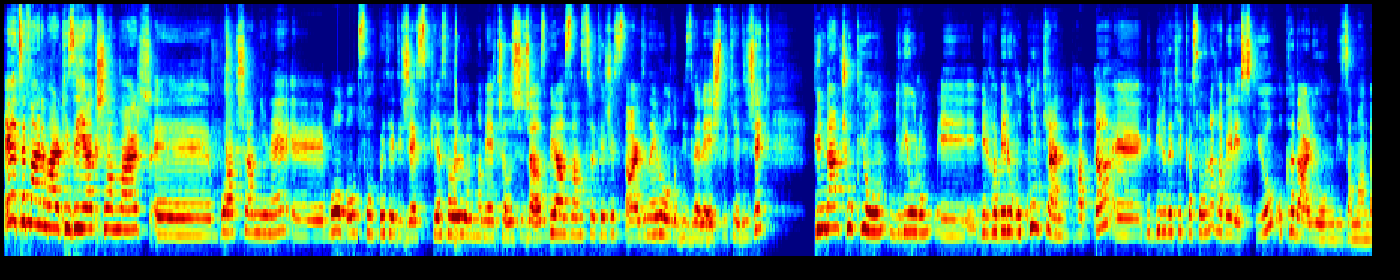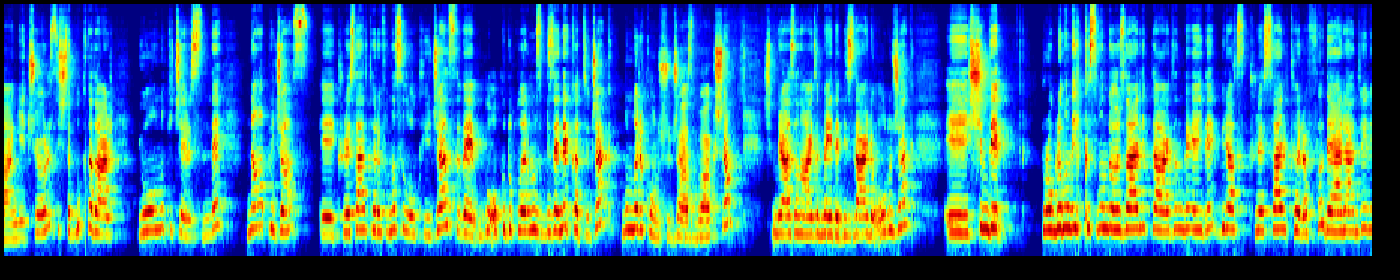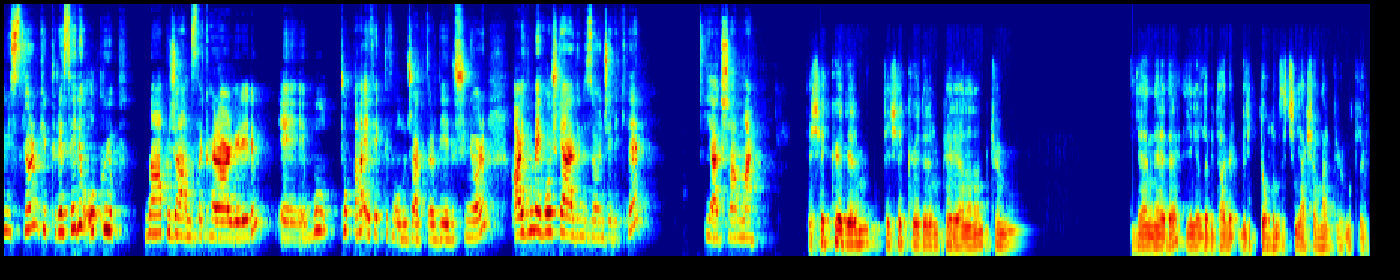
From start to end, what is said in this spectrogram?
Evet efendim herkese iyi akşamlar. Ee, bu akşam yine e, bol bol sohbet edeceğiz. Piyasaları yorumlamaya çalışacağız. Birazdan stratejist Aydın Eroğlu bizlere eşlik edecek. Gündem çok yoğun biliyorum. Ee, bir haberi okurken hatta e, bir, bir dakika sonra haber eskiyor. O kadar yoğun bir zamandan geçiyoruz. İşte bu kadar yoğunluk içerisinde ne yapacağız? Ee, küresel tarafı nasıl okuyacağız ve bu okuduklarımız bize ne katacak? Bunları konuşacağız bu akşam. Şimdi birazdan Aydın Bey de bizlerle olacak. Ee, şimdi programın ilk kısmında özellikle Aydın Bey ile biraz küresel tarafı değerlendirelim istiyorum ki küreseli okuyup ne yapacağımıza karar verelim. Ee, bu çok daha efektif olacaktır diye düşünüyorum. Aydın Bey hoş geldiniz öncelikle. İyi akşamlar. Teşekkür ederim. Teşekkür ederim Perihan Hanım. Tüm izleyenlere de yeni yılda bir daha bir- birlikte olduğumuz için iyi akşamlar diliyorum. Mutluyum.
